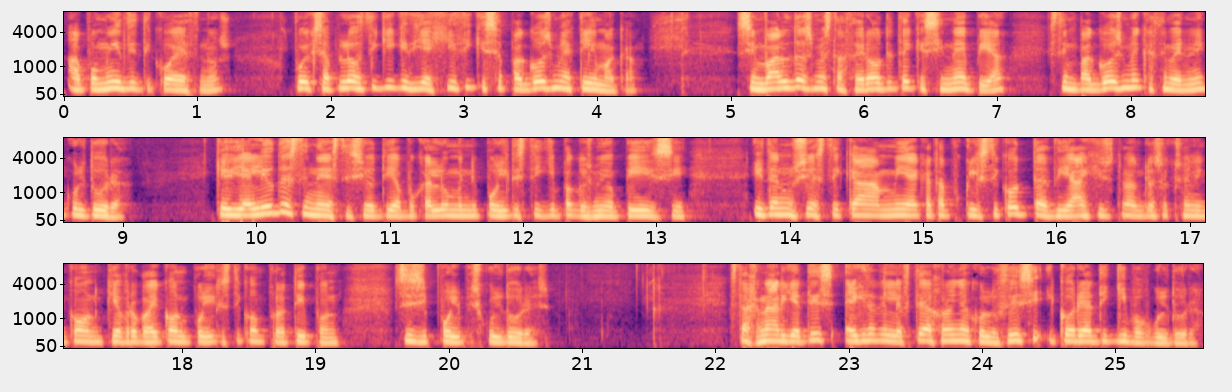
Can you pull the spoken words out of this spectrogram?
από μη δυτικό έθνος που εξαπλώθηκε και διαχύθηκε σε παγκόσμια κλίμακα, συμβάλλοντας με σταθερότητα και συνέπεια στην παγκόσμια καθημερινή κουλτούρα και διαλύοντας την αίσθηση ότι η αποκαλούμενη πολιτιστική παγκοσμιοποίηση ήταν ουσιαστικά μια καταποκλειστικότητα διάχυσης των αγγλοσαξονικών και ευρωπαϊκών πολιτιστικών προτύπων στις υπόλοιπες κουλτούρες. Στα χνάρια της έχει τα τελευταία χρόνια ακολουθήσει η κορεατική pop κουλτούρα.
